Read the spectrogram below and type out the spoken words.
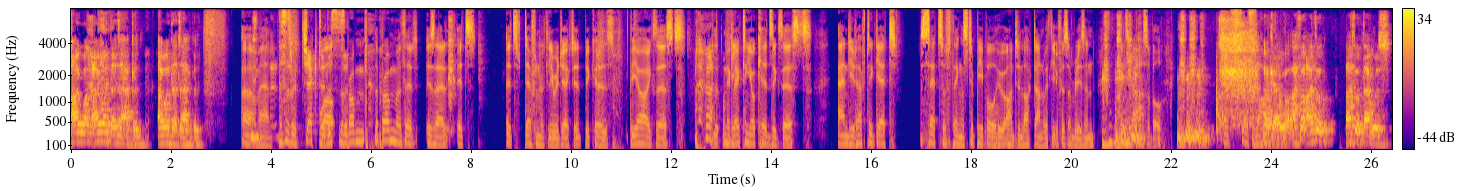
I want. I want that to happen. I want that to happen. Oh man. This is rejected. Well, this is the a- problem the problem with it is that it's it's definitely rejected because VR exists, neglecting your kids exists, and you'd have to get sets of things to people who aren't in lockdown with you for some reason. It's impossible. It's, this is a horrible. Okay, well, I thought I thought I thought that was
